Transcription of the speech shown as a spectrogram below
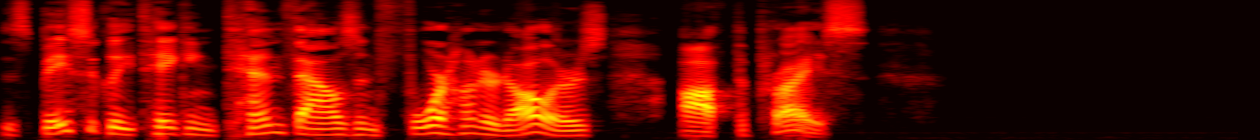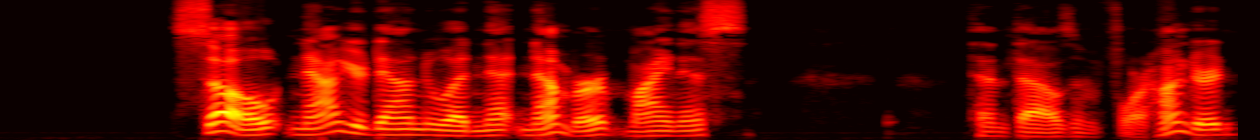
is basically taking $10,400 off the price. So now you're down to a net number minus 10,400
